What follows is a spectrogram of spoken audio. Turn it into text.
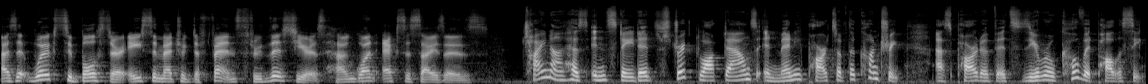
as it works to bolster asymmetric defense through this year's Hanguang exercises. China has instated strict lockdowns in many parts of the country as part of its zero COVID policy.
